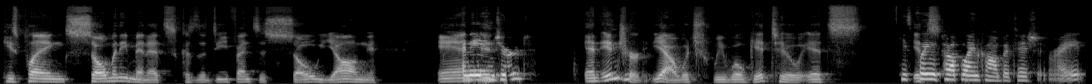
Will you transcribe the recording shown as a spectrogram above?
he's playing so many minutes because the defense is so young and, and injured. It, and injured, yeah, which we will get to. It's he's playing top line competition, right?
